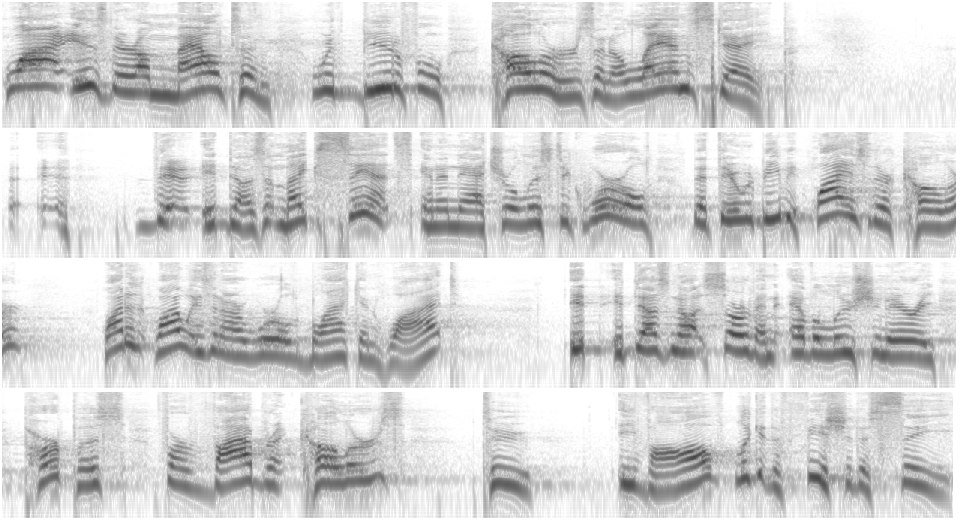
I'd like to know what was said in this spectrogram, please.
Why is there a mountain with beautiful colors and a landscape? It doesn't make sense in a naturalistic world that there would be. Why is there color? Why, does, why isn't our world black and white? It, it does not serve an evolutionary purpose for vibrant colors to evolve. Look at the fish of the sea.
